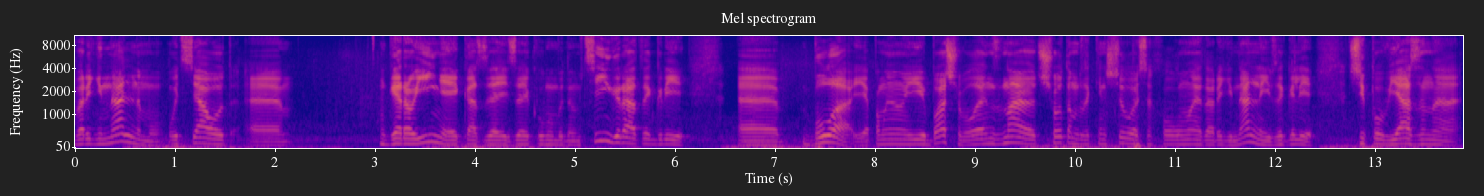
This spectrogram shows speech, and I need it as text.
в оригінальному оця от е, героїня, яка за, за яку ми будемо в цій грати грі. Е, Була, я по-моєму її бачив, але я не знаю, що там закінчилося Hollow Knight оригінальний і взагалі, чи пов'язана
